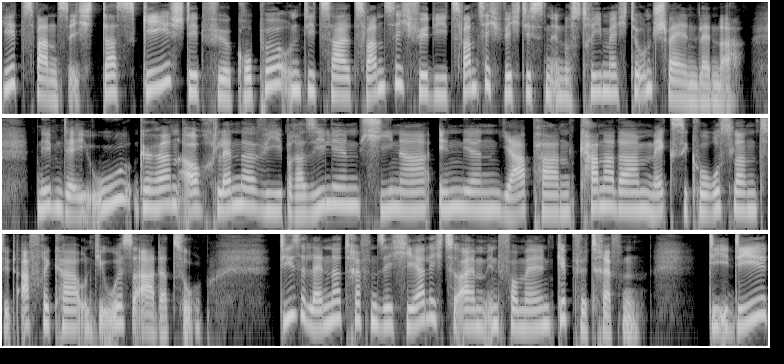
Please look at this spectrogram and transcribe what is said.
G20. Das G steht für Gruppe und die Zahl 20 für die 20 wichtigsten Industriemächte und Schwellenländer. Neben der EU gehören auch Länder wie Brasilien, China, Indien, Japan, Kanada, Mexiko, Russland, Südafrika und die USA dazu. Diese Länder treffen sich jährlich zu einem informellen Gipfeltreffen. Die Idee,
